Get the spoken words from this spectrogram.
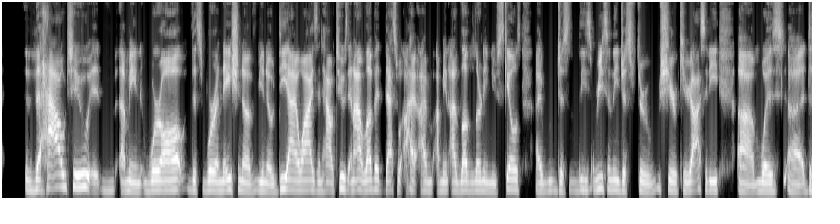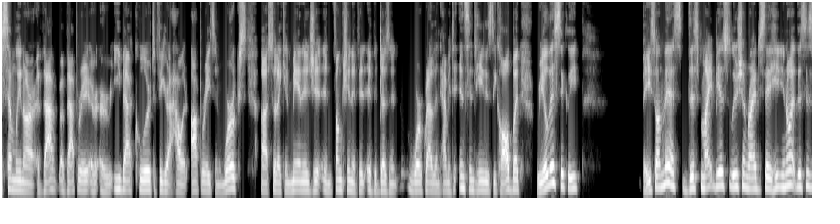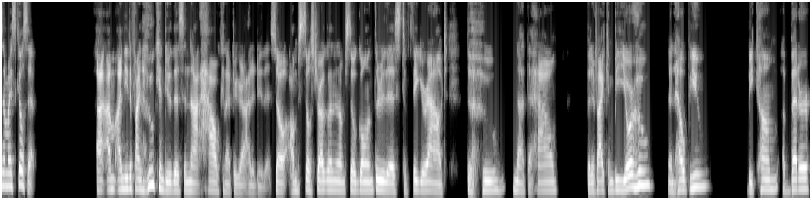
the how to it, i mean we're all this we're a nation of you know diys and how to's and i love it. That's what i i'm i mean i love learning new skills. I just these recently just through sheer curiosity um, was uh disassembling our evap- evaporator or, or, evac cooler to figure out how it operates and works uh, so that i can manage it and function if it if it doesn't work rather than having to instantaneously call. But realistically based on this, this might be a solution where I just say, hey, you know what? This isn't my skill set. I, I need to find who can do this and not how can I figure out how to do this. So I'm still struggling and I'm still going through this to figure out the who, not the how. But if I can be your who and help you become a better,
